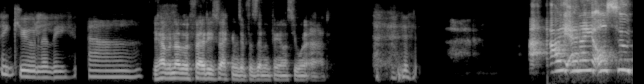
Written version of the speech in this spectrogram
Thank you, Lily. Uh... You have another 30 seconds if there's anything else you want to add. I and I also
